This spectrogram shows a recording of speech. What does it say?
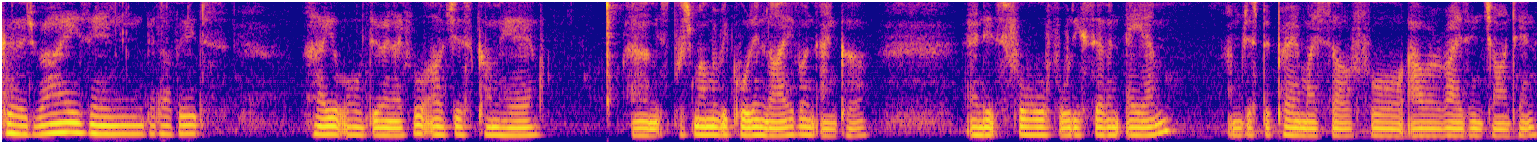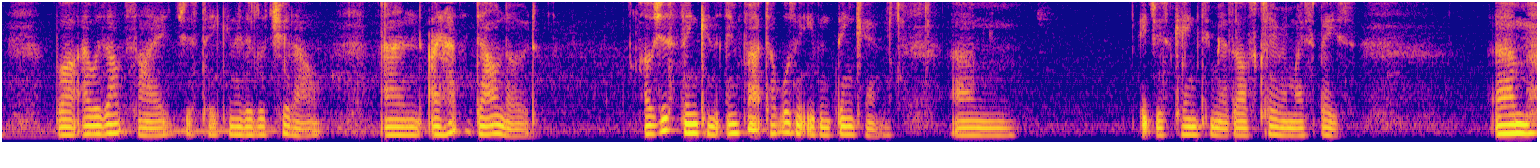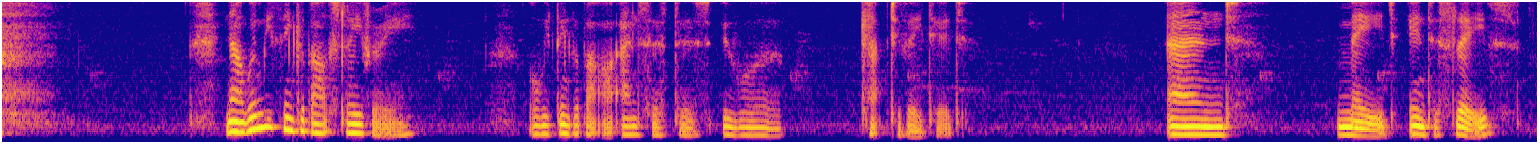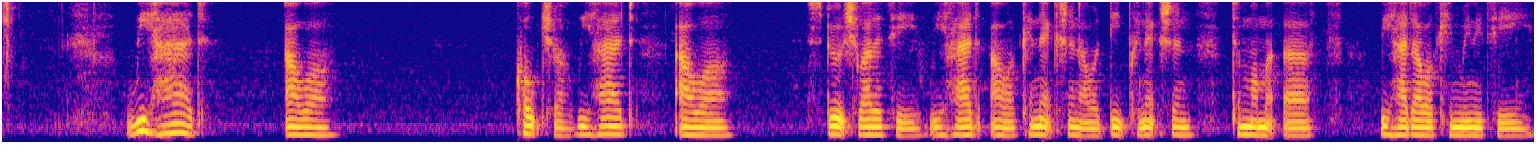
Good rising, beloveds. How you all doing? I thought I'll just come here. Um, it's Bush Mama recording live on Anchor, and it's 4:47 a.m. I'm just preparing myself for our rising chanting, but I was outside just taking a little chill out, and I had a download. I was just thinking. In fact, I wasn't even thinking. Um, it just came to me as I was clearing my space. Um, now, when we think about slavery, or we think about our ancestors who were captivated and made into slaves, we had our culture, we had our spirituality, we had our connection, our deep connection to Mama Earth, we had our community,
